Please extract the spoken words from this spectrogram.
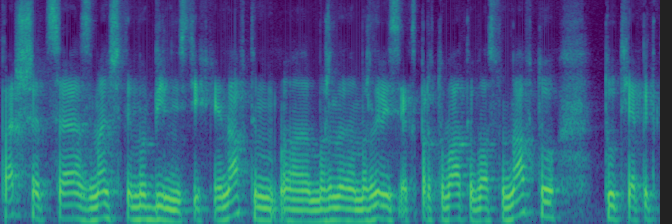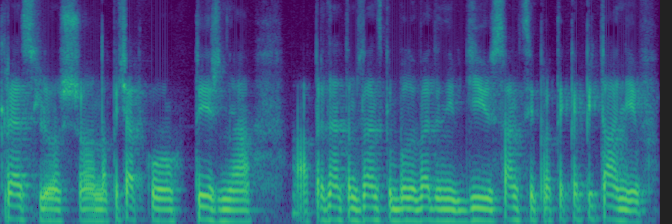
Перше, це зменшити мобільність їхньої нафти, можливість експортувати власну нафту. Тут я підкреслю, що на початку тижня президентом Зеленським були введені в дію санкції проти капітанів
